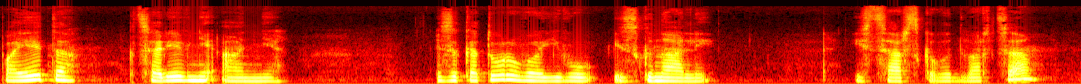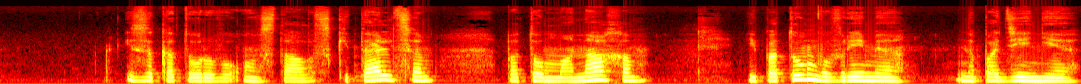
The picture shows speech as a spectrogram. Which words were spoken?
поэта к царевне Анне, из-за которого его изгнали из царского дворца – из-за которого он стал скитальцем, потом монахом, и потом во время нападения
